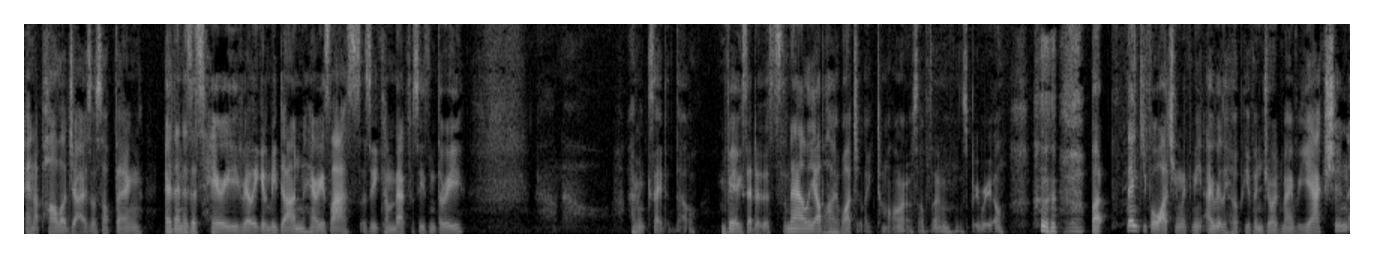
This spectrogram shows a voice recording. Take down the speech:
and apologize or something. And then is this Harry really gonna be done? Harry's last? Is he come back for season three? Oh no. I'm excited though. I'm very excited this finale. I'll probably watch it like tomorrow or something. Let's be real. but thank you for watching with me. I really hope you've enjoyed my reaction,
